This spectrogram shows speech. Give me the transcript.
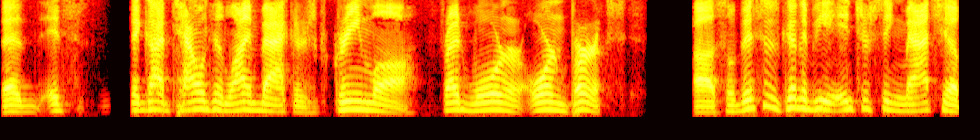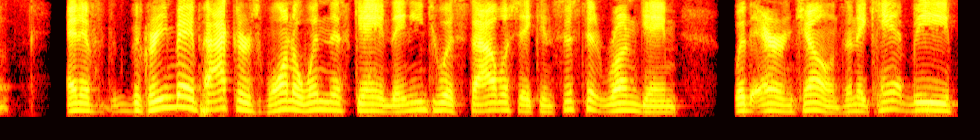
It's they got talented linebackers, Greenlaw, Fred Warner, Oren Burks. Uh, so this is going to be an interesting matchup. And if the Green Bay Packers want to win this game, they need to establish a consistent run game with Aaron Jones. And it can't be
